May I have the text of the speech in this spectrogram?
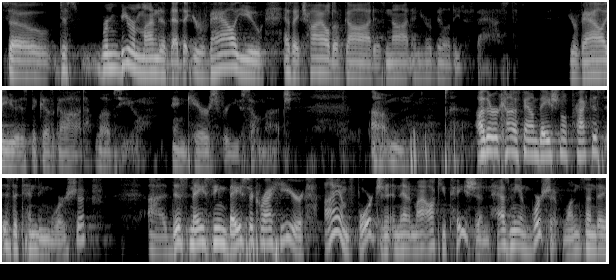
So just be reminded of that, that your value as a child of God is not in your ability to fast. Your value is because God loves you and cares for you so much. Um, other kind of foundational practice is attending worship. Uh, this may seem basic right here. I am fortunate in that my occupation has me in worship one Sunday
